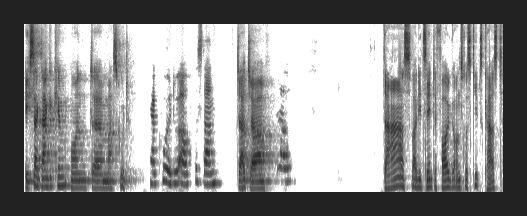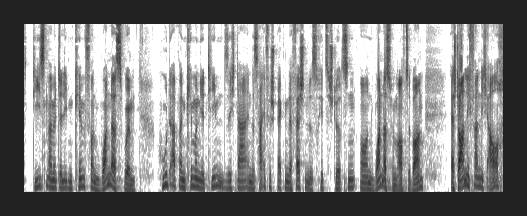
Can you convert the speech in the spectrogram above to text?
Ich sage danke, Kim, und äh, mach's gut. Ja, cool. Du auch. Bis dann. Ciao, ciao. Das war die zehnte Folge unseres Keepscast. Diesmal mit der lieben Kim von Wonderswim. Hut ab an Kim und ihr Team, sich da in das Haifischbecken der Fashionindustrie zu stürzen und Wonderswim aufzubauen. Erstaunlich fand ich auch,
